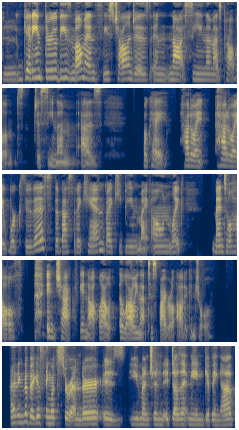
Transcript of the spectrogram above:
mm. getting through these moments, these challenges and not seeing them as problems, just seeing them as okay, how do I how do I work through this the best that I can by keeping my own like mental health in check and not allow, allowing that to spiral out of control. I think the biggest thing with surrender is you mentioned it doesn't mean giving up.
